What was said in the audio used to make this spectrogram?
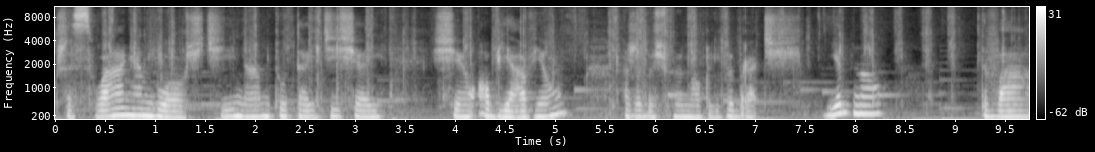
przesłania miłości nam tutaj dzisiaj się objawią, ażebyśmy mogli wybrać jedno, dwa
